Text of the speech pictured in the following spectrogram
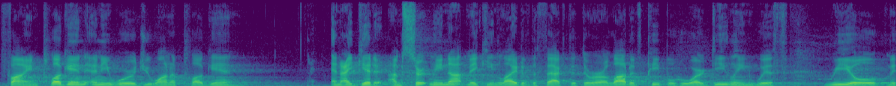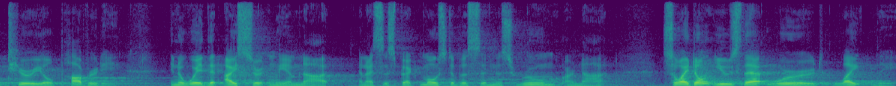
fine, plug in any word you want to plug in. And I get it. I'm certainly not making light of the fact that there are a lot of people who are dealing with real material poverty in a way that I certainly am not, and I suspect most of us in this room are not. So I don't use that word lightly,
